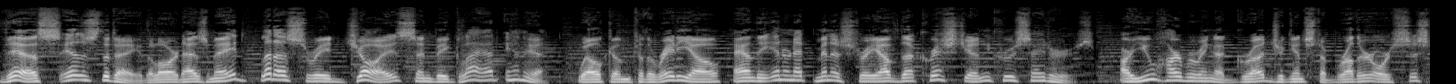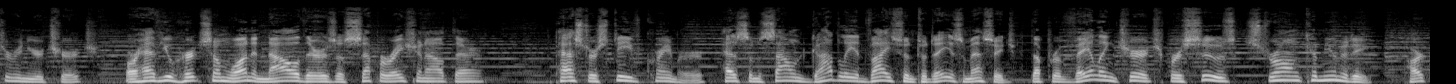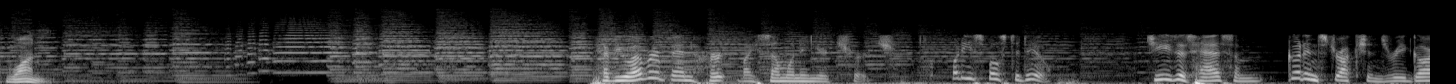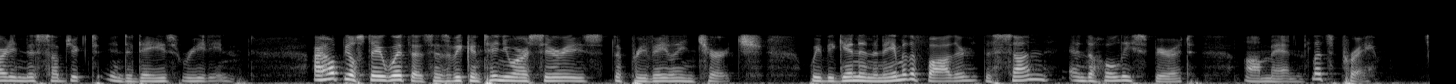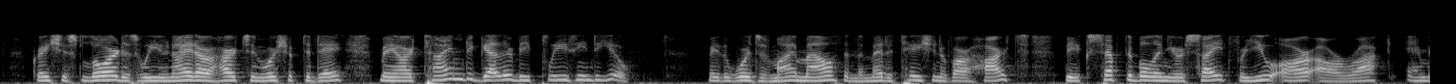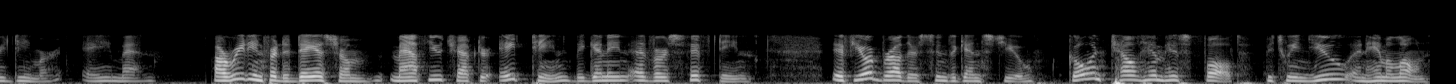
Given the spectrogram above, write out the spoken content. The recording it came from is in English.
This is the day the Lord has made. Let us rejoice and be glad in it. Welcome to the radio and the internet ministry of the Christian Crusaders. Are you harboring a grudge against a brother or sister in your church? Or have you hurt someone and now there's a separation out there? Pastor Steve Kramer has some sound godly advice in today's message. The prevailing church pursues strong community. Part 1. Have you ever been hurt by someone in your church? What are you supposed to do? Jesus has some good instructions regarding this subject in today's reading. I hope you'll stay with us as we continue our series, The Prevailing Church. We begin in the name of the Father, the Son, and the Holy Spirit. Amen. Let's pray. Gracious Lord, as we unite our hearts in worship today, may our time together be pleasing to you. May the words of my mouth and the meditation of our hearts be acceptable in your sight, for you are our rock and redeemer. Amen. Our reading for today is from Matthew chapter 18, beginning at verse 15. If your brother sins against you, go and tell him his fault between you and him alone.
